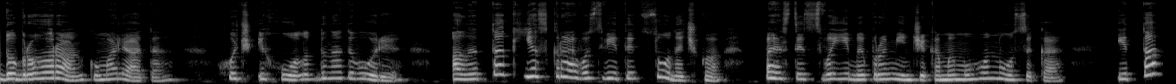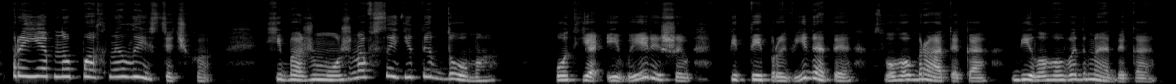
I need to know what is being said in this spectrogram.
Доброго ранку, малята. Хоч і холодно на дворі, але так яскраво світить сонечко, пестить своїми промінчиками мого носика. І так приємно пахне листячко. Хіба ж можна всидіти вдома? От я і вирішив піти провідати свого братика, білого ведмедика.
